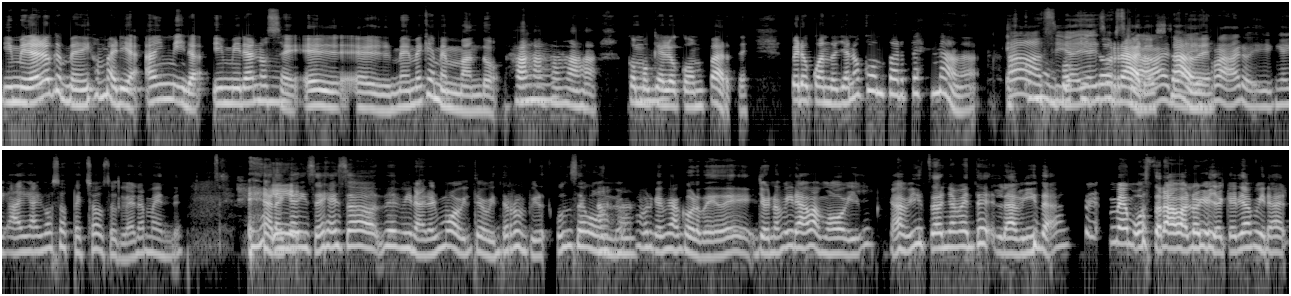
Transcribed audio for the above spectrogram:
Y mira lo que me dijo María, ay, mira, y mira, no sé, el, el, meme que me mandó, ja, ja, ja, ja, ja. como que lo comparte. Pero cuando ya no compartes nada, es ah, como un poquito raro, ¿sabes? Es raro, y hay algo sospechoso, claramente. Ahora que dices eso de mirar el móvil, te voy a interrumpir un segundo, porque me acordé de, yo no miraba móvil, a mí extrañamente la vida me mostraba lo que yo quería mirar.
